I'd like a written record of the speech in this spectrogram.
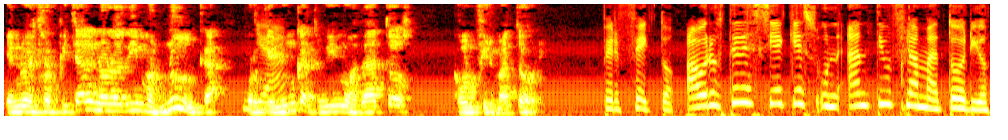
en nuestro hospital no lo dimos nunca, porque nunca tuvimos datos confirmatorios. Perfecto. Ahora usted decía que es un antiinflamatorio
